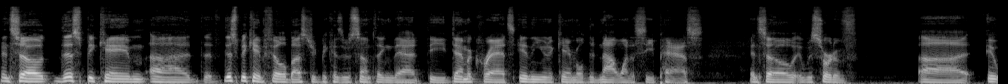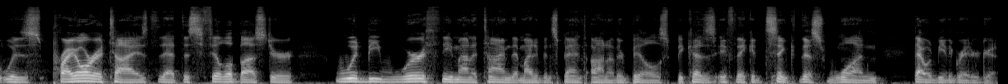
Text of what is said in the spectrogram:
And so this became uh, the, this became filibustered because it was something that the Democrats in the unicameral did not want to see pass, and so it was sort of uh, it was prioritized that this filibuster would be worth the amount of time that might have been spent on other bills because if they could sink this one, that would be the greater good.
